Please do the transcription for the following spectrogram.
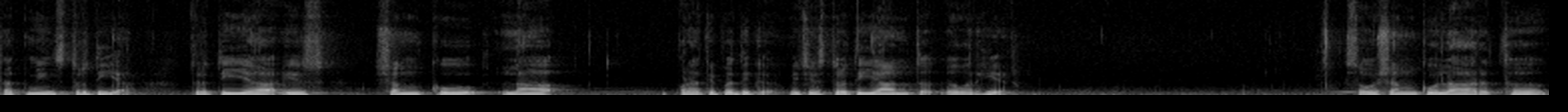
That means Tritiya. Tritiya is Shanku La Pratipadika, which is Tritiyanta over here. So Shankulartha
